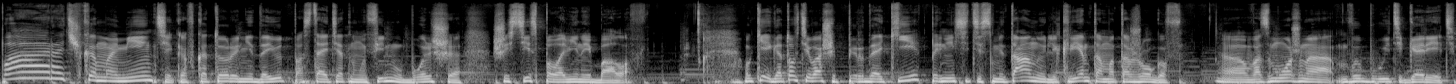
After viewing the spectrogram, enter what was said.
парочка моментиков, которые не дают поставить этому фильму больше 6,5 баллов. Окей, готовьте ваши пердаки, принесите сметану или крем там от ожогов. Э, Возможно, вы будете гореть.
